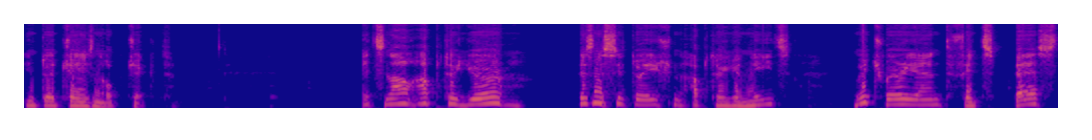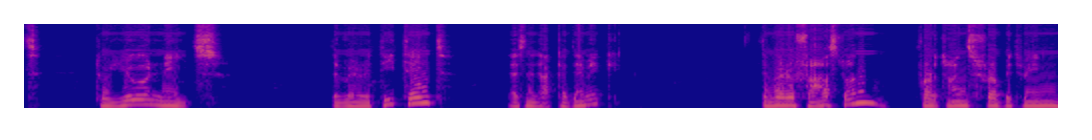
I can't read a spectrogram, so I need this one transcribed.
into a JSON object. It's now up to your business situation up to your needs, which variant fits best to your needs. The very detailed, as an academic, the very fast one for transfer between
